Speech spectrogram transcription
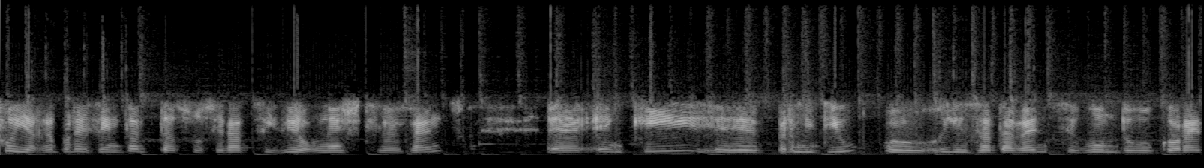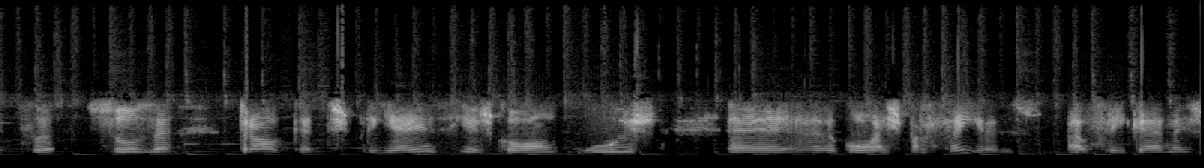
foi a representante da sociedade civil neste evento, é, em que é, permitiu, exatamente segundo Gorete Souza, troca de experiências com os eh, com as parceiras africanas,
